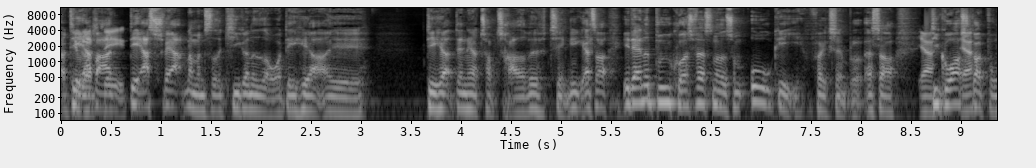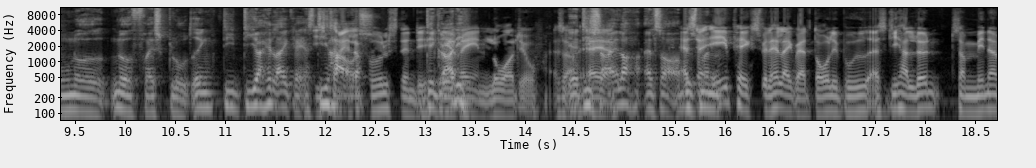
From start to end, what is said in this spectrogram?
og det, er også bare, det er svært, når man sidder og kigger ned over det her... Øh, det her, den her top 30 ting. Ikke? Altså, et andet bud kunne også være sådan noget som OG, for eksempel. Altså, Ja, de kunne også ja. godt bruge noget, noget frisk blod. Ikke? De, de har heller ikke... Altså, De, de har sejler også, fuldstændig. Det gør er de. ren lort jo. Altså, ja, de sejler. Altså, og Altså hvis man, Apex vil heller ikke være et dårligt bud. Altså de har løn, som minder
